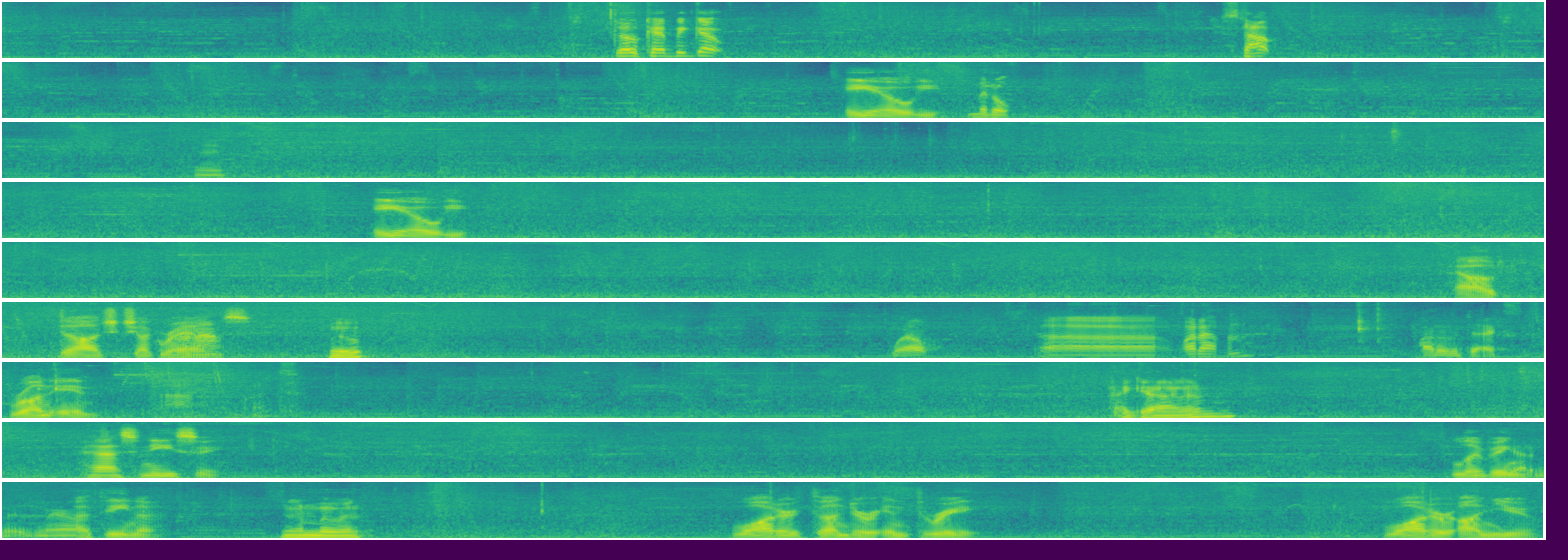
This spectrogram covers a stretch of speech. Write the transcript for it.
Go, Cappy, go! Stop! AoE. Middle. Okay. AoE. Out. Dodge Chakrams. Move. Well, Uh, what happened? Out auto attacks. Run in. Ah, what? I got him. Pass Nisi. Living. Move, Athena. I'm moving. Water Thunder in 3. Water on you.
